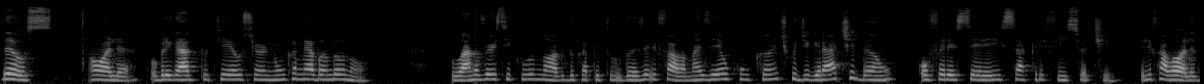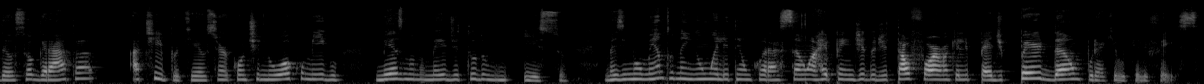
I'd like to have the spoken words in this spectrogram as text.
Deus, olha, obrigado porque o Senhor nunca me abandonou. Lá no versículo 9 do capítulo 2 ele fala: Mas eu, com cântico de gratidão, oferecerei sacrifício a ti. Ele fala: Olha, Deus, sou grato a, a ti, porque o Senhor continuou comigo, mesmo no meio de tudo isso. Mas em momento nenhum ele tem um coração arrependido de tal forma que ele pede perdão por aquilo que ele fez.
